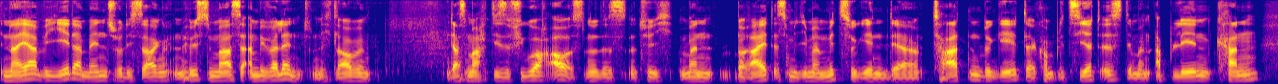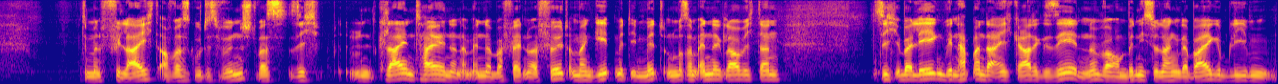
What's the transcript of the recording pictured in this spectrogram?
Naja, wie jeder Mensch, würde ich sagen, in höchstem Maße ambivalent. Und ich glaube, das macht diese Figur auch aus, ne? dass natürlich man bereit ist, mit jemandem mitzugehen, der Taten begeht, der kompliziert ist, den man ablehnen kann, dem man vielleicht auch was Gutes wünscht, was sich in kleinen Teilen dann am Ende aber vielleicht nur erfüllt und man geht mit ihm mit und muss am Ende, glaube ich, dann sich überlegen, wen hat man da eigentlich gerade gesehen, ne? warum bin ich so lange dabei geblieben.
